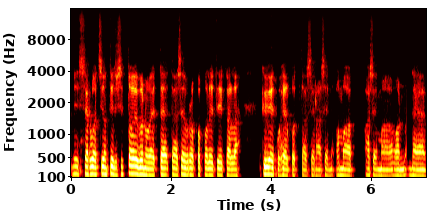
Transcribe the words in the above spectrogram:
missä Ruotsi on tietysti toivonut, että taas Eurooppa-politiikalla kyetty helpottaa sen asen, omaa asemaa, on nämä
